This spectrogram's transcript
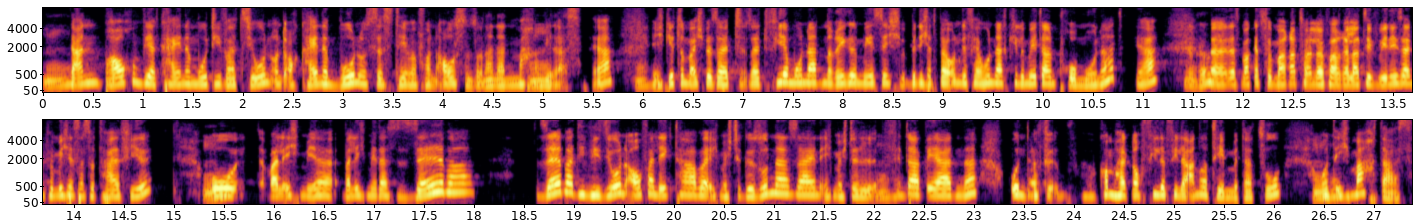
Mhm. dann brauchen wir keine Motivation und auch keine Bonussysteme von außen, sondern dann machen Mhm. wir das. Ja, Mhm. ich gehe zum Beispiel seit seit vier Monaten regelmäßig, bin ich jetzt bei ungefähr 100 Kilometern pro Monat. Ja, äh, das mag jetzt für Marathonläufer relativ wenig sein. Für mich ist das total viel. Mhm. Und weil ich mir, weil ich mir das selber selber die Vision auferlegt habe, ich möchte gesunder sein, ich möchte Mhm. fitter werden, ne? Und dafür kommen halt noch viele, viele andere Themen mit dazu. Und Mhm. ich mache das.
